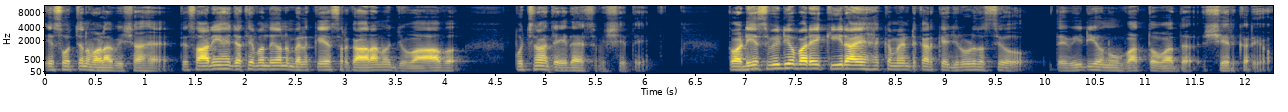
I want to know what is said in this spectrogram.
ਇਹ ਸੋਚਣ ਵਾਲਾ ਵਿਸ਼ਾ ਹੈ ਤੇ ਸਾਰੀਆਂ ਇਹ ਜਥੇਬੰਦੀਆਂ ਨੂੰ ਮਿਲ ਕੇ ਸਰਕਾਰਾਂ ਨੂੰ ਜਵਾਬ ਪੁੱਛਣਾ ਚਾਹੀਦਾ ਇਸ ਵਿਸ਼ੇ ਤੇ ਤੁਹਾਡੀ ਇਸ ਵੀਡੀਓ ਬਾਰੇ ਕੀ رائے ਹੈ ਕਮੈਂਟ ਕਰਕੇ ਜਰੂਰ ਦੱਸਿਓ ਤੇ ਵੀਡੀਓ ਨੂੰ ਵੱਧ ਤੋਂ ਵੱਧ ਸ਼ੇਅਰ ਕਰਿਓ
